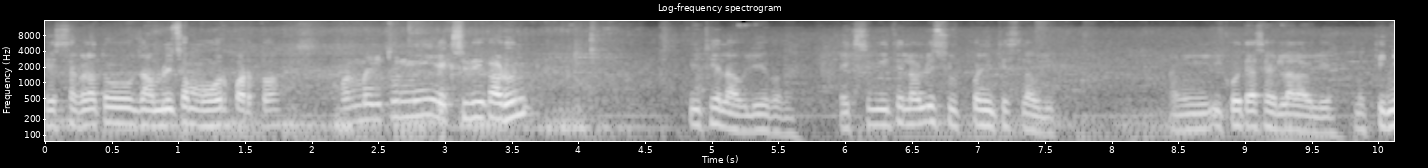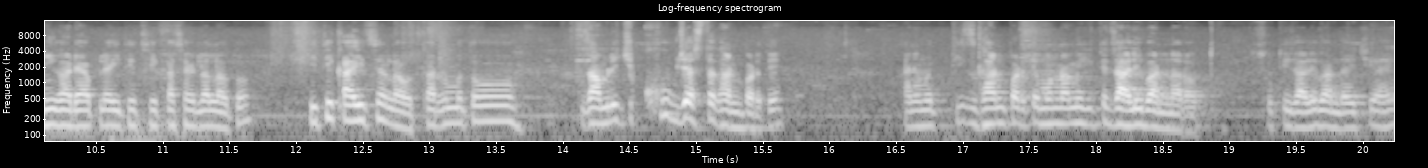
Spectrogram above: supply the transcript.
हे सगळा तो जांभळीचा मोहर पडतो. म्हणून मग इथून मी एक्स व्ही काढून इथे लावली आहे बघा. एक्स व्ही इथे लावली सूट पण इथेच लावली. आणि इको त्या साईडला लावली आहे. मग तिन्ही गाड्या आपल्या इथेच एका साईडला लावतो. इथे काहीच नाही लावत कारण मग तो जांभळीची खूप जास्त घाण पडते. आणि मग तीच घाण पडते म्हणून आम्ही इथे जाळी बांधणार आहोत. सो ती जाळी बांधायची आहे.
